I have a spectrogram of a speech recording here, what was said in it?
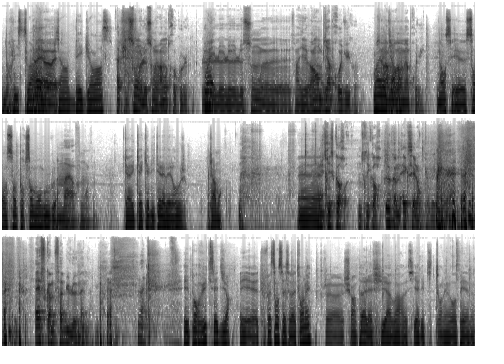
dans l'histoire. Ouais, ouais, ouais. Bien dégueulasse. Ah, puis le son, le son est vraiment trop cool. Le, Ouais. le, le, le son, euh, enfin, il est vraiment bien produit, quoi. Ouais, c'est ouais, vraiment, vraiment bien produit. Non, c'est euh, 100%, 100% bon goût, quoi. Ouais, à fond, à fond. Qu'a qu'a qualité la belle rouge, clairement. Euh, Nutri-score, Nutri-score E comme excellent. F comme fabuleux, même. et pourvu que ça dure. Et euh, de toute façon, ça, ça va tourner. Je, suis un peu à l'affût à voir euh, s'il y a des petites tournées européennes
